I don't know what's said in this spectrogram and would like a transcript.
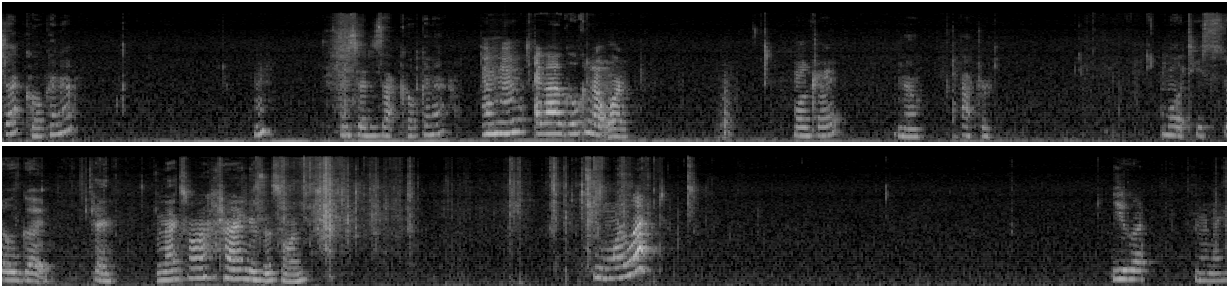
Is that coconut? Hmm? I said, is that coconut? Mm-hmm. I got a coconut one. Want to try it? No. After. Oh, it tastes so good. Okay. The next one I'm trying is this one. Two more left. You got. Never mind.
